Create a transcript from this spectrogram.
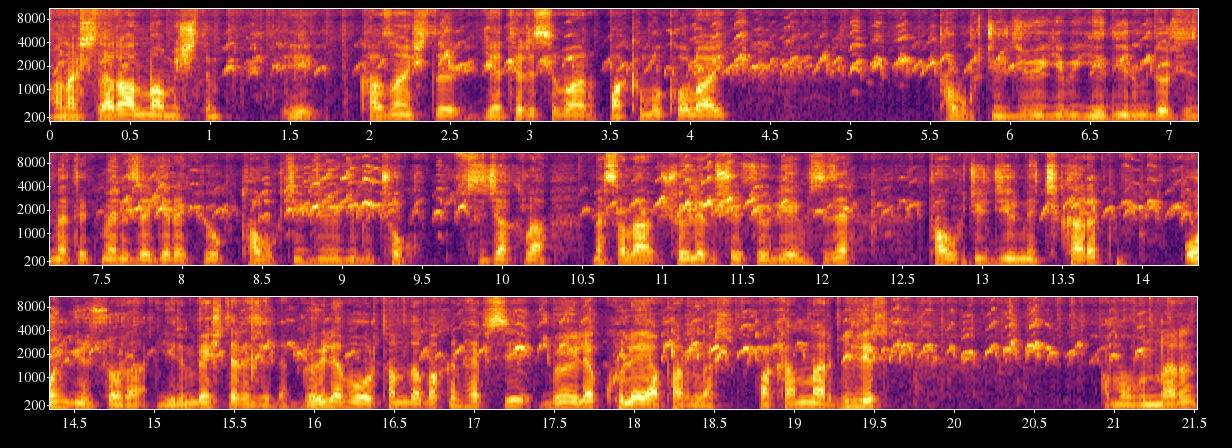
Anaçları almamıştım. E, kazançlı, getirisi var, bakımı kolay. Tavuk civcivi gibi 7-24 hizmet etmenize gerek yok. Tavuk civcivi gibi çok sıcakla mesela şöyle bir şey söyleyeyim size. Tavuk civcivini çıkarıp 10 gün sonra 25 derecede böyle bir ortamda bakın hepsi böyle kule yaparlar. Bakanlar bilir. Ama bunların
